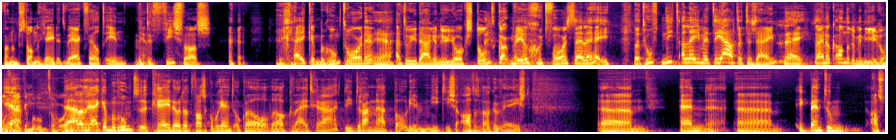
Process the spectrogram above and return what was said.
van omstandigheden het werkveld in. De devies was rijk en beroemd worden. Ja. En toen je daar in New York stond, kan ik me heel goed voorstellen. Hey, dat hoeft niet alleen met theater te zijn. Nee. Er zijn ook andere manieren om Ja. rijk en beroemd te worden. Ja, dat rijk en beroemd eh, credo, dat was ik op een gegeven moment ook wel, wel kwijtgeraakt. Die drang naar het podium niet, die is er altijd wel geweest. Ehm, en eh, ehm, ik ben toen als,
